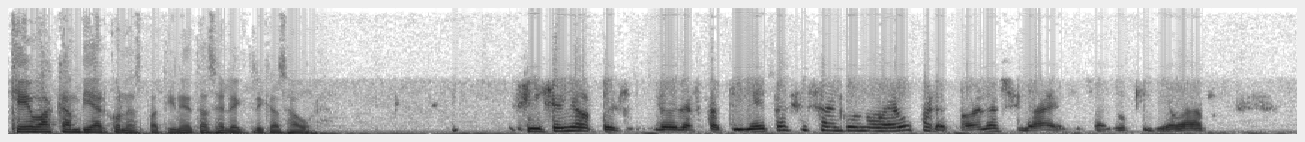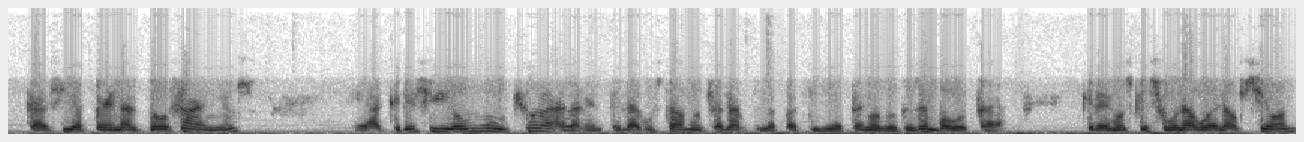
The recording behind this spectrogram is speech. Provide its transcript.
¿Qué va a cambiar con las patinetas eléctricas ahora? Sí, señor, pues lo de las patinetas es algo nuevo para todas las ciudades, es algo que lleva casi apenas dos años, eh, ha crecido mucho, a la gente le ha gustado mucho la, la patineta, nosotros en Bogotá creemos que es una buena opción,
